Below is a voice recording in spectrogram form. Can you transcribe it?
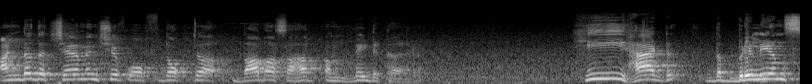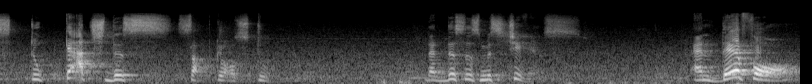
under the chairmanship of Dr. Baba Sahab Ambedkar, he had the brilliance to catch this subclause 2 that this is mischievous and therefore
